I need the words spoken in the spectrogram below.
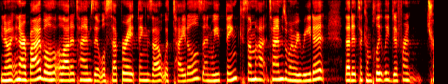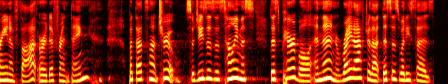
You know, in our Bible, a lot of times it will separate things out with titles, and we think sometimes when we read it that it's a completely different train of thought or a different thing. But that's not true. So Jesus is telling this, this parable, and then right after that, this is what he says,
